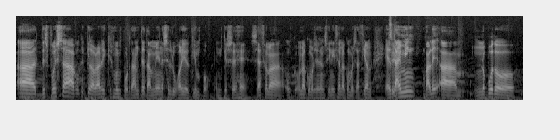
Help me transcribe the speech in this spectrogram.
Ah, después algo que quiero hablar y que es muy importante también es el lugar y el tiempo en que se, se hace una, un- una conversación, se inicia una conversación. El Sí. timing, ¿vale? Ah, no puedo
